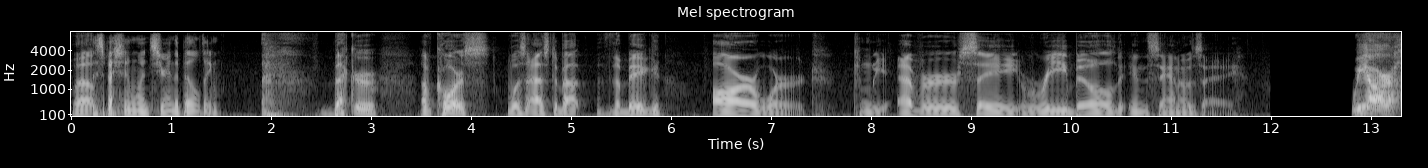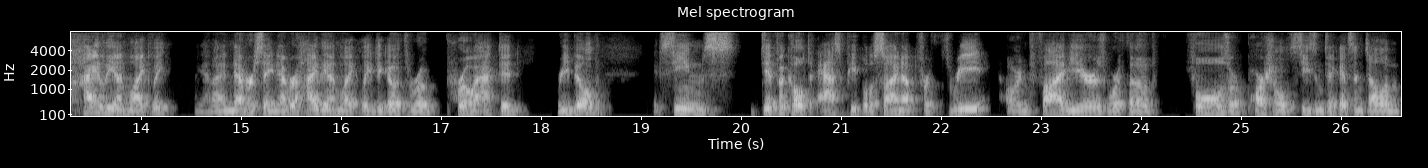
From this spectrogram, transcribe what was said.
Well, especially once you're in the building. Becker, of course, was asked about the big R word. Can we ever say rebuild in San Jose? We are highly unlikely, and I never say never, highly unlikely to go through a proactive rebuild. It seems difficult to ask people to sign up for three or in five years worth of fulls or partial season tickets and tell them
